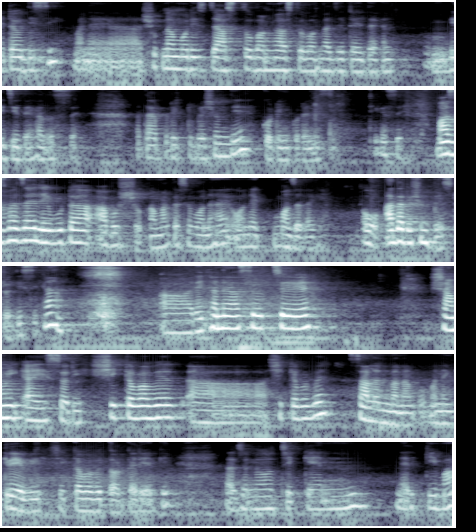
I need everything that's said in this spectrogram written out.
এটাও দিছি মানে শুকনা মরিচ, যে আস্ত ভাঙ্গা আস্ত ভাঙ্গা যেটাই দেখেন বিচি দেখা যাচ্ছে। তারপরে একটু বেসন দিয়ে কোটিং করে নিছি, ঠিক আছে? মাছ ভাজায় লেবুটা আবশ্যক, আমার কাছে মনে হয় অনেক মজা লাগে। ও, আদা রসুন পেস্টও দিছি হ্যাঁ? আর এখানে আছে হচ্ছে স্বামী সরি শিক কাবাবের শিক সালান বানাবো মানে গ্রেভি শিক কাবাবের তরকারি আর কি। তার জন্য চিকেনের কিমা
